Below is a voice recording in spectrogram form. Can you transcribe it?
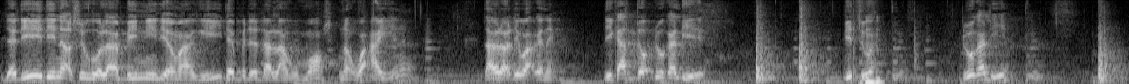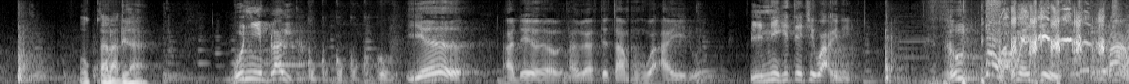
Jadi dia nak suruhlah bini dia mari daripada dalam rumah nak buat air lah. Tahu tak dia buat ni? Dia katok dua kali je. Gitu lah. Dua kali je. Oh kode. tak. Bunyi berlari. Kuk, kuk, kuk, kuk, kuk, kuk. Ya. Ada arah tetamu buat air dua. Bini kita cewak ini. Rutuh meja. Bang,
